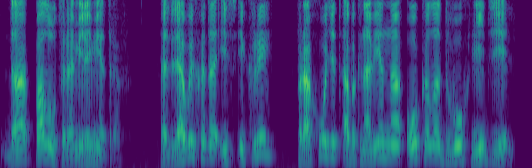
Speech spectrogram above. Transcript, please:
до 1,5 мм. Для выхода из икры проходит обыкновенно около двух недель,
